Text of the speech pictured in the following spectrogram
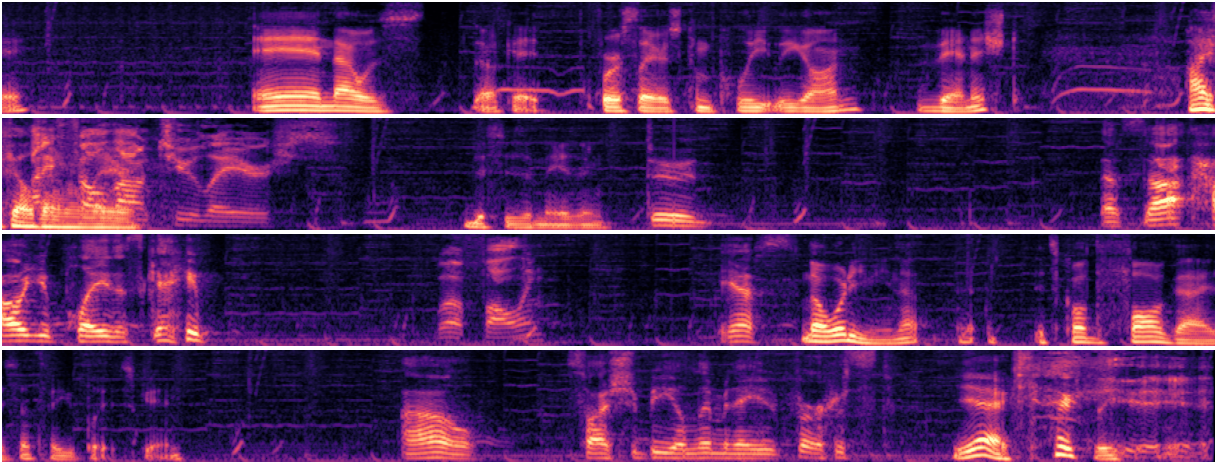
Okay. And that was okay. First layer is completely gone, vanished. I fell I down a fell layer. down two layers. This is amazing. Dude. That's not how you play this game. What, falling? Yes. No, what do you mean? That it's called the Fall Guys. That's how you play this game. Oh. So I should be eliminated first. Yeah, exactly.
